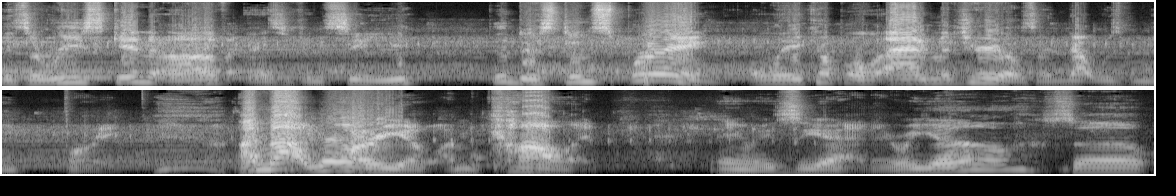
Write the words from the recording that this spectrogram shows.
is a reskin of, as you can see, the Distant Spring. Only a couple of added materials, and that was me farting. I'm not Wario, I'm Colin. Anyways, yeah, there we go. So,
